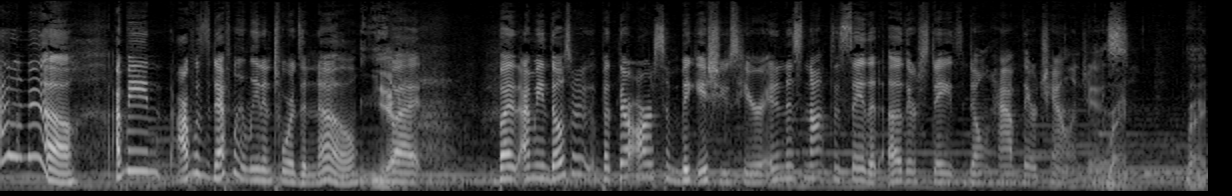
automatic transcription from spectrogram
I don't know. I mean, I was definitely leaning towards a no. Yeah. But but I mean those are but there are some big issues here and it's not to say that other states don't have their challenges. Right. Right.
